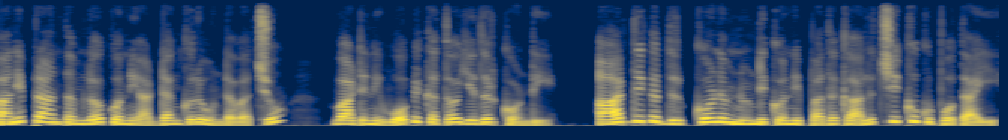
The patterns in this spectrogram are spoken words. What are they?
పని ప్రాంతంలో కొన్ని అడ్డంకులు ఉండవచ్చు. వాటిని ఓపికతో ఎదుర్కోండి. ఆర్థిక దృక్కోణం నుండి కొన్ని పథకాలు చిక్కుకుపోతాయి.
